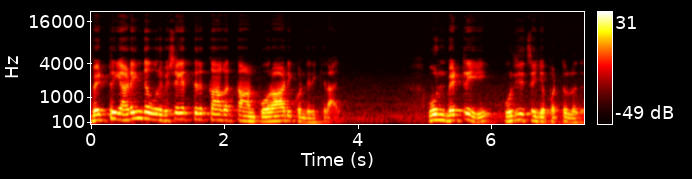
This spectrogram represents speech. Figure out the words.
வெற்றி அடைந்த ஒரு விஷயத்திற்காகத்தான் போராடி கொண்டிருக்கிறாய். உன் வெற்றி உறுதி செய்யப்பட்டுள்ளது.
